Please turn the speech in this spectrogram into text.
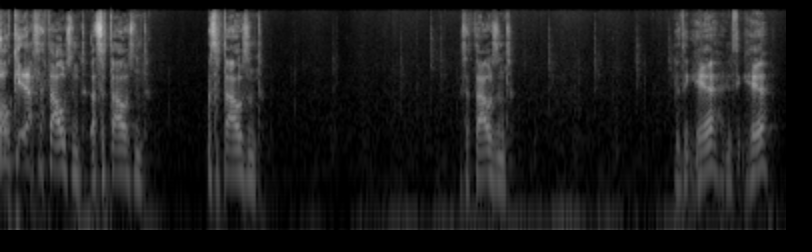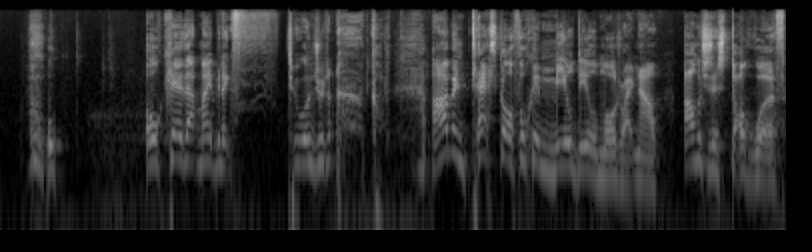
Okay, that's a thousand. That's a thousand. That's a thousand. That's a thousand. Anything here? Anything here? Oh. Okay, that might be like 200. God. I'm in Tesco fucking meal deal mode right now. How much is this dog worth?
